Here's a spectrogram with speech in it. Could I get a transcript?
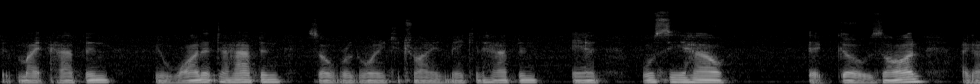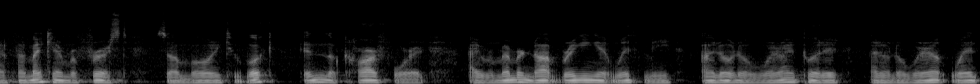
it might happen. We want it to happen, so we're going to try and make it happen and we'll see how it goes on. I gotta find my camera first, so I'm going to look in the car for it. I remember not bringing it with me. I don't know where I put it. I don't know where it went.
